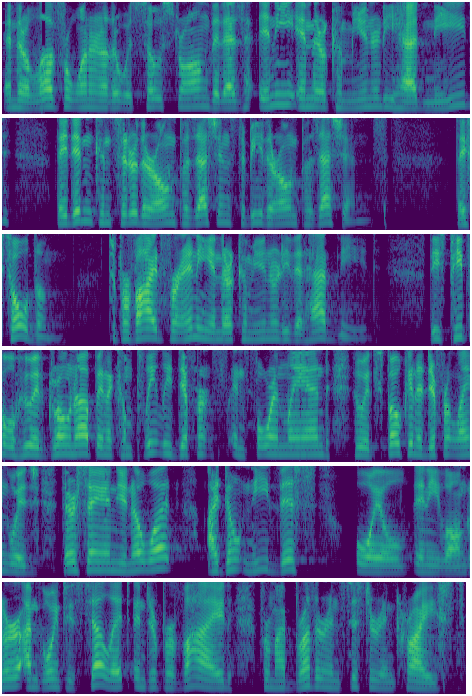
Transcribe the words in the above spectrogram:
and their love for one another was so strong that as any in their community had need, they didn't consider their own possessions to be their own possessions. They sold them to provide for any in their community that had need. These people who had grown up in a completely different and foreign land, who had spoken a different language, they're saying, you know what? I don't need this oil any longer. I'm going to sell it and to provide for my brother and sister in Christ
